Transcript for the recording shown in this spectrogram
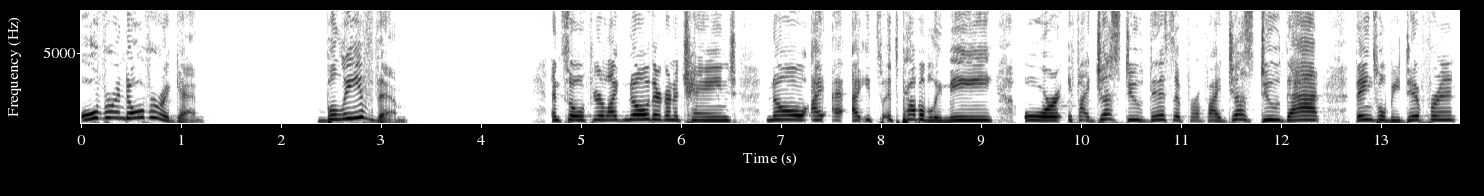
over and over again, believe them. And so if you're like, no, they're going to change. No, I, I, I, it's, it's probably me. Or if I just do this, if, if I just do that, things will be different.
